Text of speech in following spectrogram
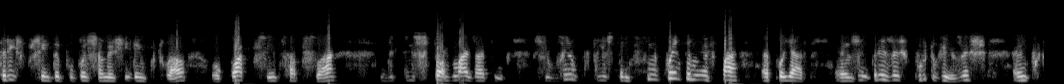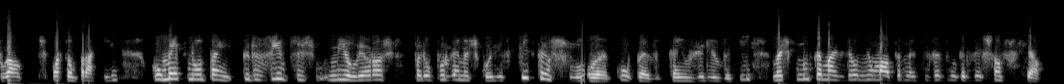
3% da população nascida em Portugal, ou 4%, sabe-se lá, de que se torne mais ativo. Se o governo português tem 50 milhões para apoiar as empresas portuguesas em Portugal que exportam para aqui, como é que não tem 300 mil euros para o programa Escolhas, que cancelou a culpa de quem o geriu daqui, mas que nunca mais deu nenhuma alternativa de intervenção social?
